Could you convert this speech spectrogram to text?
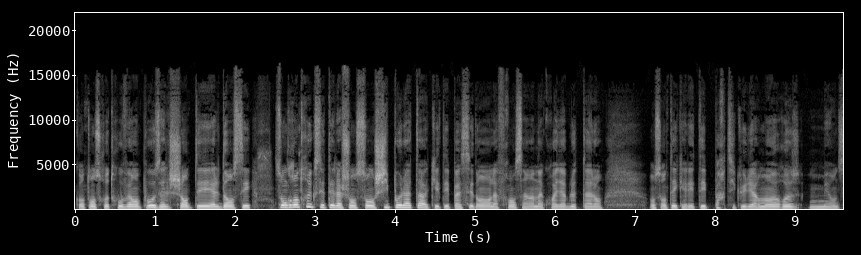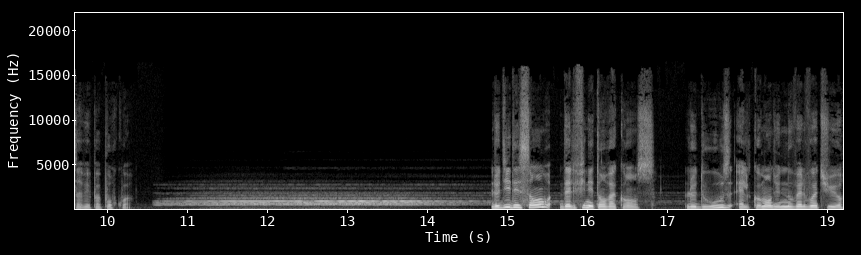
Quand on se retrouvait en pause, elle chantait, elle dansait. Son grand truc, c'était la chanson Chipolata qui était passée dans la France à un incroyable talent. On sentait qu'elle était particulièrement heureuse, mais on ne savait pas pourquoi. Le 10 décembre, Delphine est en vacances. Le 12, elle commande une nouvelle voiture.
